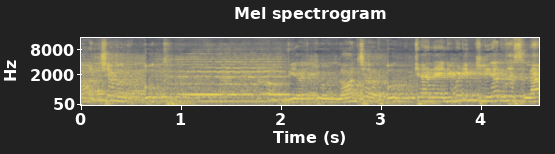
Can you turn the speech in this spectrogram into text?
launch our book. We have to launch our book. Can anybody clear this lamp?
